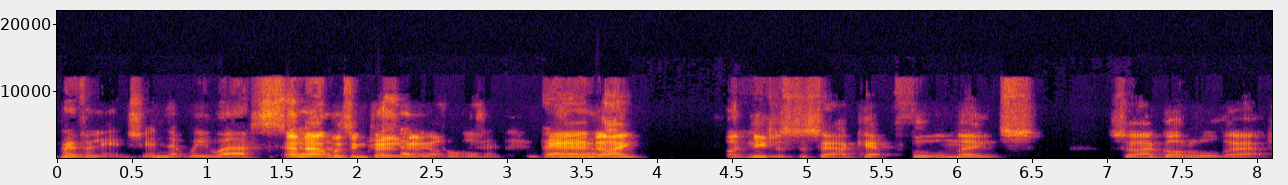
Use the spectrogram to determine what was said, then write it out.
privilege in that we were so, and that was incredibly so helpful. And I needless to say, I kept full notes so I've got all that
